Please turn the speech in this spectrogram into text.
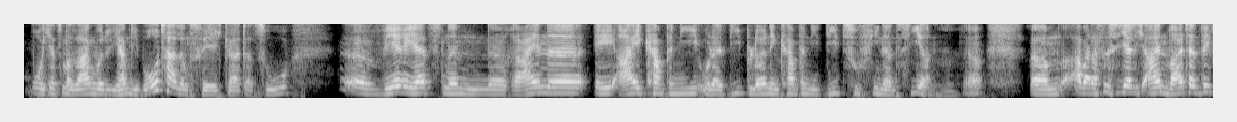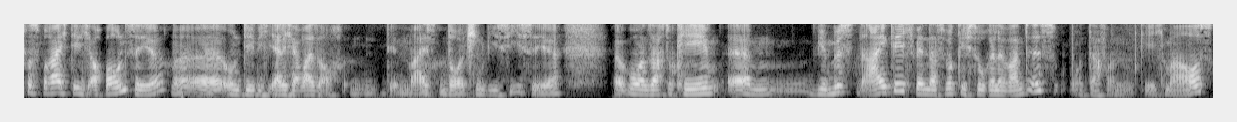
wo ich jetzt mal sagen würde, die haben die Beurteilungsfähigkeit dazu, äh, wäre jetzt eine, eine reine AI-Company oder Deep Learning Company, die zu finanzieren. Mhm. Ja? Ähm, aber das ist sicherlich ein Weiterentwicklungsbereich, den ich auch bei uns sehe ne? Äh, und den ich ehrlicherweise auch in den meisten deutschen VCs sehe, äh, wo man sagt, okay, ähm, wir müssten eigentlich, wenn das wirklich so relevant ist, und davon gehe ich mal aus,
